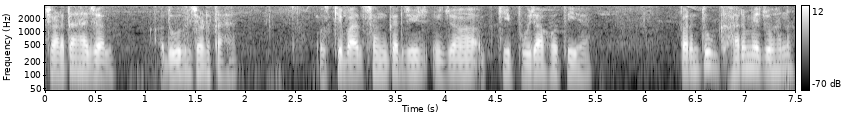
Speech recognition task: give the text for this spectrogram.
चढ़ता है जल दूध चढ़ता है। उसके बाद शंकर जी जो की पूजा होती है। परंतु घर में जो है ना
